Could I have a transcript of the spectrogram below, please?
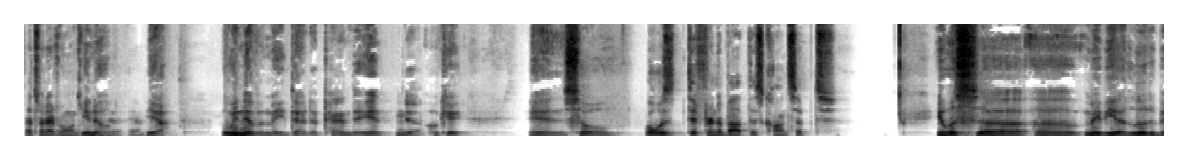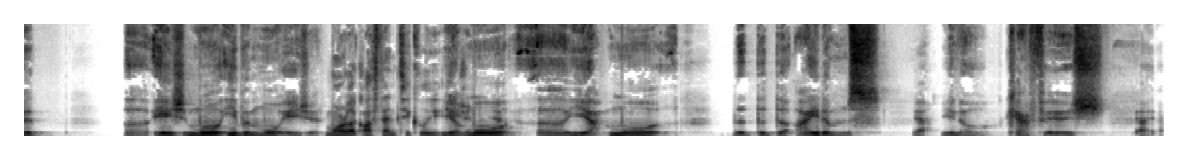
That's when everyone's you know, it, yeah. yeah. We never made that a Panda Inn. Yeah. Okay. And so What was different about this concept? It was uh, uh, maybe a little bit uh, Asian, more even more Asian. More like authentically Yeah, Asian? more. Uh, yeah, more. The, the the items. Yeah. You know, catfish. Yeah, yeah.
